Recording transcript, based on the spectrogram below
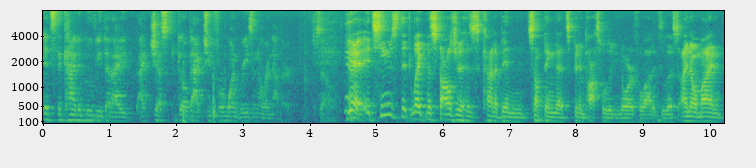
it's the kind of movie that i i just go back to for one reason or another so Yeah. it seems that like nostalgia has kind of been something that's been impossible to ignore with a lot of these lists. I know mine,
